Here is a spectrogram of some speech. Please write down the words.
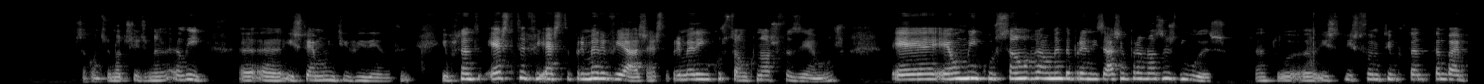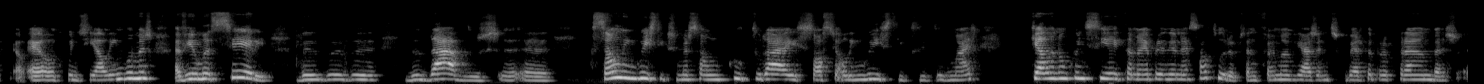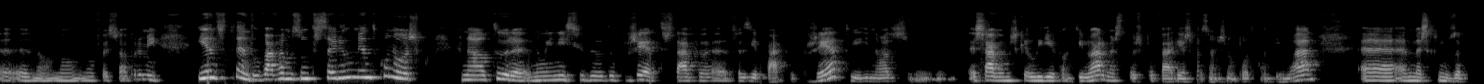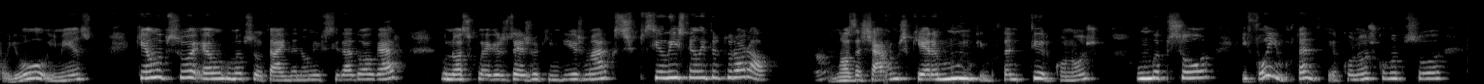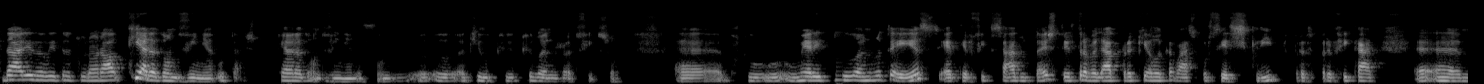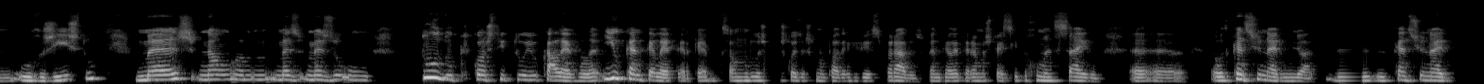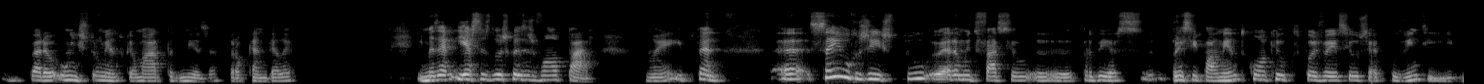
isto aconteceu noutros sítios, mas ali uh, uh, isto é muito evidente. E, portanto, esta, esta primeira viagem, esta primeira incursão que nós fazemos, é, é uma incursão realmente de aprendizagem para nós as duas. Portanto, uh, isto, isto, foi muito importante também. Ela conhecia a língua, mas havia uma série de, de, de, de dados que são linguísticos, mas são culturais, sociolinguísticos e tudo mais, que ela não conhecia e também aprendeu nessa altura. Portanto, foi uma viagem de descoberta para, para ambas, uh, não, não, não foi só para mim. E, entretanto, levávamos um terceiro elemento connosco, que na altura, no início do, do, projeto, estava, fazia parte do projeto e nós achávamos que ele iria continuar, mas depois, por várias razões, não pôde continuar, uh, mas que nos apoiou imenso, que é uma pessoa, é uma pessoa que está ainda na Universidade do Algarve, o nosso colega José Joaquim Dias Marques, especialista em literatura oral. Nós achávamos que era muito importante ter connosco uma pessoa, e foi importante ter connosco uma pessoa da área da literatura oral, que era de onde vinha o texto, que era de onde vinha, no fundo, eh, eh, aquilo que, que o Lanrod fixou. Uh, porque o, o, mérito do Lanrod é esse, é ter fixado o texto, ter trabalhado para que ele acabasse por ser escrito, para, para ficar uh, um, o registro, mas, não, mas, mas o, tudo o que constitui o Kalevala e o Canteletter, que, é, que, são duas coisas que não podem viver separadas. O Canteletter é uma espécie de romanceiro, uh, uh, ou de cancioneiro, melhor, de, de, cancioneiro para um instrumento que é uma harpa de mesa, para o Canteler. E, mas é, e estas duas coisas vão a par, não é? E, portanto, Uh, sem o registro era muito fácil uh, perder-se, principalmente com aquilo que depois veio a ser o século XX e,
